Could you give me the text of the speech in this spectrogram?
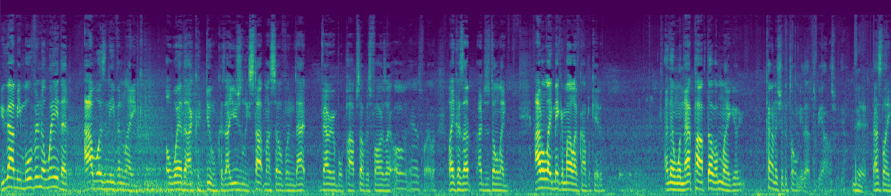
you got me moving in a way that I wasn't even like aware that I could do because I usually stop myself when that variable pops up as far as like oh yeah it's whatever like because I, I just don't like I don't like making my life complicated and then when that popped up I'm like yo you kind of should have told me that to be honest with you Yeah. that's like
